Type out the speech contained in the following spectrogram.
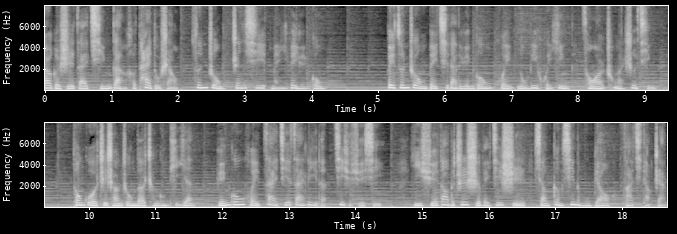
二个是在情感和态度上尊重、珍惜每一位员工。被尊重、被期待的员工会努力回应，从而充满热情。通过职场中的成功体验，员工会再接再厉地继续学习，以学到的知识为基石，向更新的目标发起挑战。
